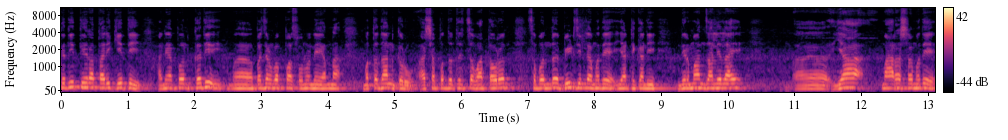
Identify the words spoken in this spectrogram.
कधी तेरा तारीख येते आणि आपण कधी अ, बजरंग बाप्पा सोनवणे यांना मतदान करू अशा पद्धतीचं वातावरण संबंध बीड जिल्ह्यामध्ये या ठिकाणी निर्माण झालेलं आहे. या महाराष्ट्रामध्ये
